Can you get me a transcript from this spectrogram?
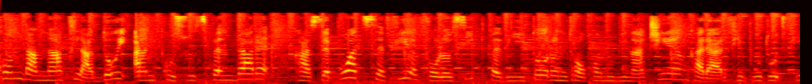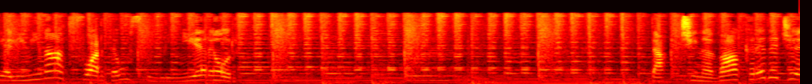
condamnat la 2 ani cu suspendare, ca să poată să fie folosit pe viitor într-o combinație în care ar fi putut fi eliminat foarte uș subliniere ori. Dacă cineva crede că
